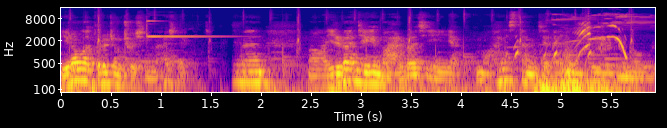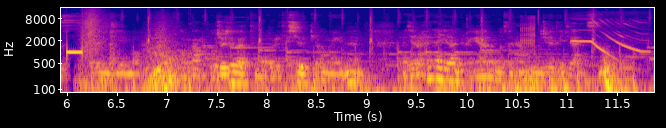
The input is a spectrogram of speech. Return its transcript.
이런 것들을 좀 조심하셔야겠죠. 하지만 어, 일반적인 뭐 알러지 약, 뭐 항히스타민제라든지 뭐 뭐 건강 보조제 같은 거를 드실 경우에는 사실 한약이랑 병행하는 것은 아무 문제가 되지 않습니다.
